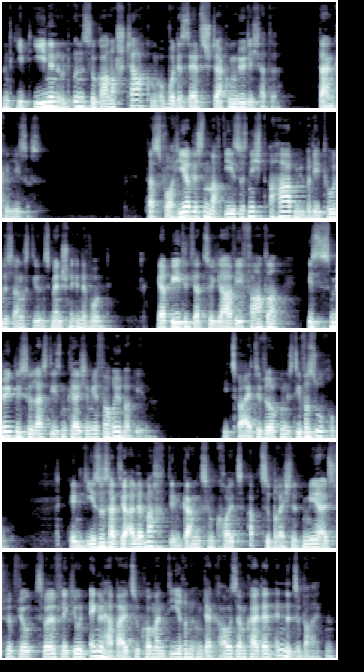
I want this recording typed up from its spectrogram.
und gibt ihnen und uns sogar noch Stärkung, obwohl er Selbststärkung nötig hatte. Danke, Jesus. Das Vorherwissen macht Jesus nicht erhaben über die Todesangst, die uns Menschen innewohnt. Er betet ja zu Yahweh, Vater, ist es möglich, so lass diesen Kelch an mir vorübergehen. Die zweite Wirkung ist die Versuchung. Denn Jesus hat ja alle Macht, den Gang zum Kreuz abzubrechen und mehr als zwölf Legionen Engel herbeizukommandieren, um der Grausamkeit ein Ende zu bereiten.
